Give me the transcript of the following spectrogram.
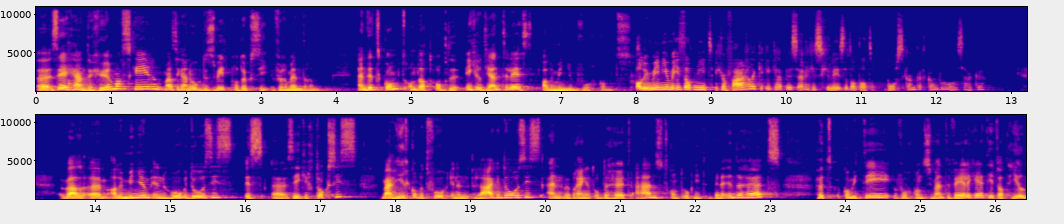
Uh, zij gaan de geur maskeren, maar ze gaan ook de zweetproductie verminderen. En dit komt omdat op de ingrediëntenlijst aluminium voorkomt. Aluminium, is dat niet gevaarlijk? Ik heb eens ergens gelezen dat dat borstkanker kan veroorzaken. Wel, um, aluminium in hoge dosis is uh, zeker toxisch, maar hier komt het voor in een lage dosis en we brengen het op de huid aan, dus het komt ook niet binnen in de huid. Het Comité voor Consumentenveiligheid heeft dat heel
